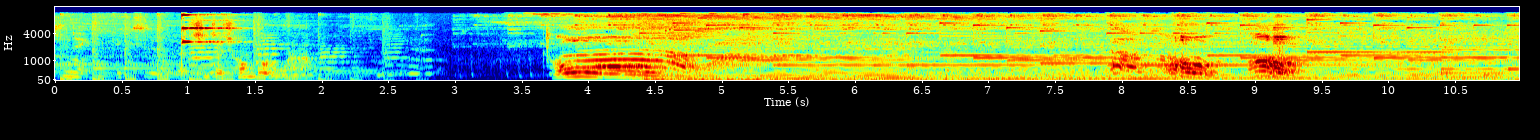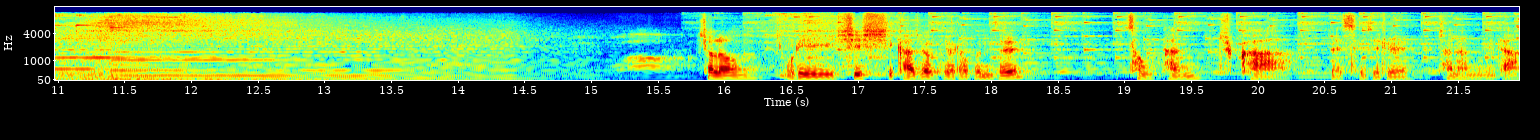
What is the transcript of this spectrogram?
진행 X. 진짜 처음 보는구나. 오! 아, 오! 오! 샬롬, 우리 CC 가족 여러분들, 성탄 축하 메시지를 전합니다.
